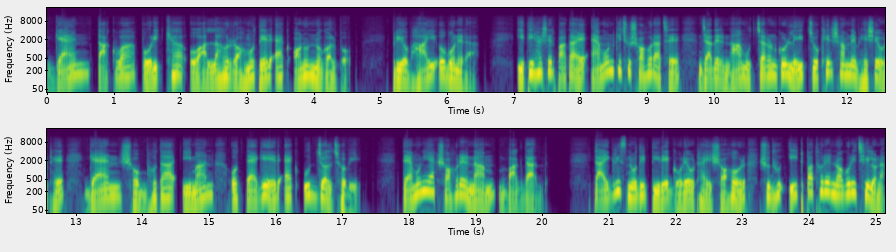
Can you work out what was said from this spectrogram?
জ্ঞান, তাকওয়া, পরীক্ষা ও আল্লাহর রহমতের এক অনন্য গল্প। প্রিয় ভাই ও বোনেরা, ইতিহাসের পাতায় এমন কিছু শহর আছে যাদের নাম উচ্চারণ করলেই চোখের সামনে ভেসে ওঠে জ্ঞান, সভ্যতা ইমান ও ত্যাগের এক উজ্জ্বল ছবি। তেমনই এক শহরের নাম বাগদাদ। টাইগ্রিস নদীর তীরে গড়ে ওঠা এই শহর শুধু ইট পাথরের নগরী ছিল না,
